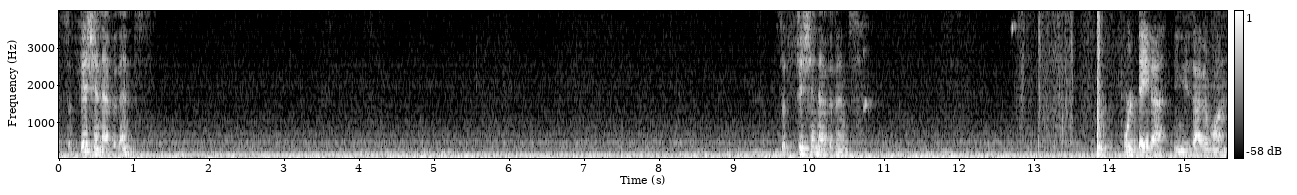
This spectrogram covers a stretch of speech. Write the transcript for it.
sufficient evidence sufficient evidence or data. You can use either one.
